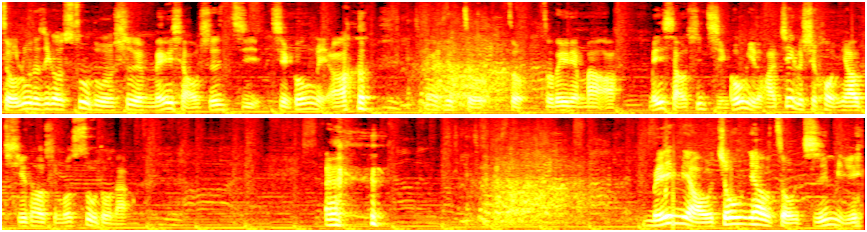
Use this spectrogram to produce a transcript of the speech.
走路的这个速度是每小时几几公里啊？走走走的有点慢啊。每小时几公里的话，这个时候你要提到什么速度呢？呃，每秒钟要走几米？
